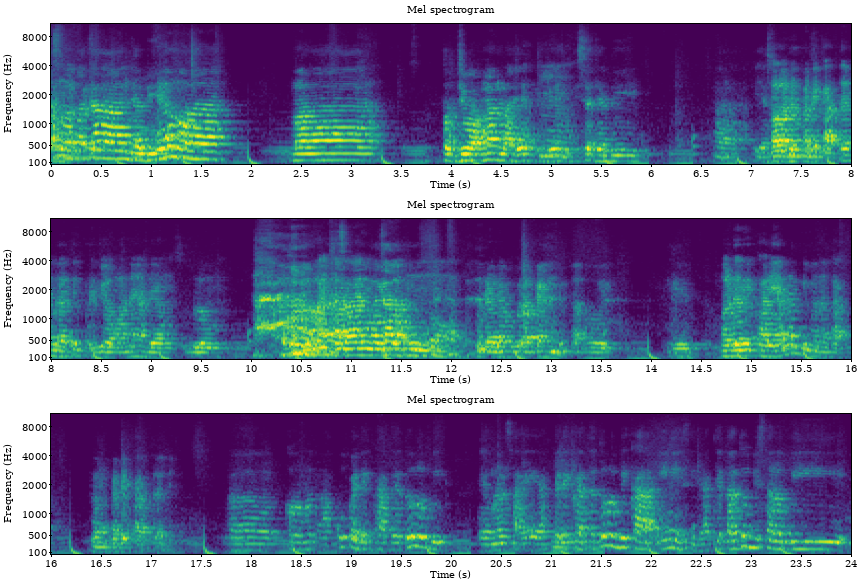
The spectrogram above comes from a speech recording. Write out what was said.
setelah pacaran. Jadinya malah malah perjuangan lah ya. Hmm. bisa jadi nah ya kalau ada PDKT berarti perjuangannya ada yang sebelum pacaran gitu. Hmm. udah ada beberapa yang diketahui. Gitu. Kalau dari kalian gimana kak dengan PDKT nih Eh, kalau menurut aku PDKT itu lebih ya menurut saya ya PDKT itu lebih ke arah ini sih ya. Kita tuh bisa lebih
